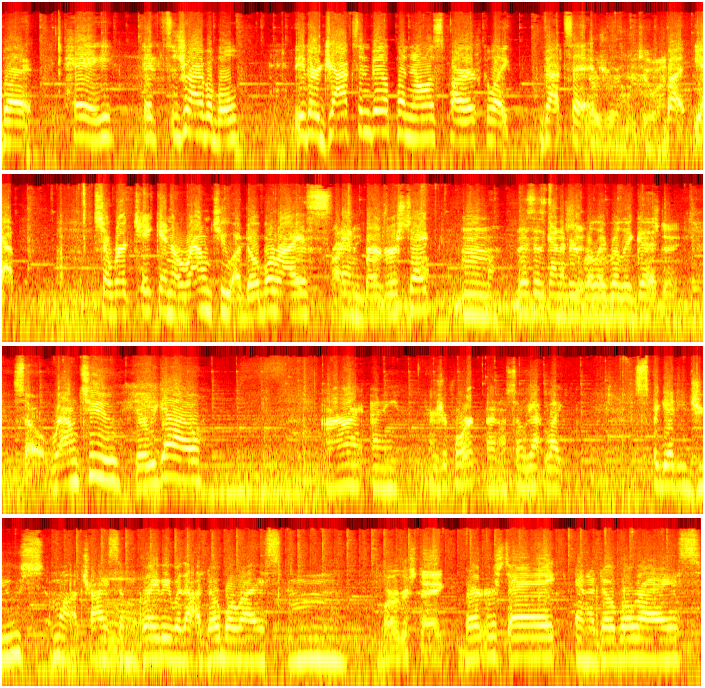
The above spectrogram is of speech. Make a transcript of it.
but hey it's drivable either jacksonville pinellas park like that's it Those are only two. I. But yeah. So we're taking round two adobo rice Rice and burger steak. Mm, this is gonna be Steak. really, really good. Steak. So round two, here we go. Alright, honey. Here's your fork. And also we got like spaghetti juice. I'm gonna try some gravy with that adobo rice. Mmm, Burger steak. burger steak and adobo rice.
